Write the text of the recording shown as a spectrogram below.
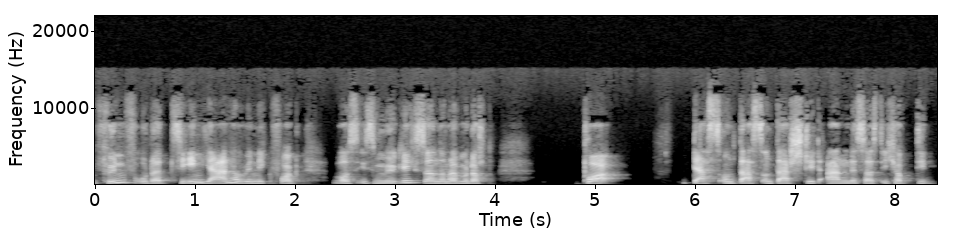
fünf oder zehn Jahren habe ich nicht gefragt, was ist möglich, sondern habe mir gedacht, boah, das und das und das steht an. Das heißt, ich habe die,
